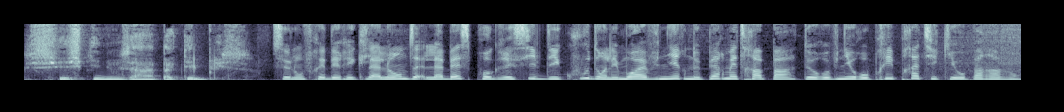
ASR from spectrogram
c'est ce qui nous a impacté le plus. Selon Frédéric Lalande, la baisse progressive des coûts dans les mois à venir ne permettra pas de revenir au prix pratiqué auparavant.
